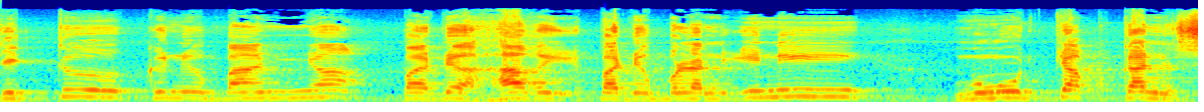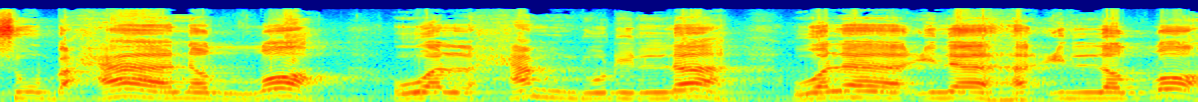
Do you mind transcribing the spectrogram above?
Kita kena banyak pada hari pada bulan ini mengucapkan subhanallah walhamdulillah wala ilaha illallah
